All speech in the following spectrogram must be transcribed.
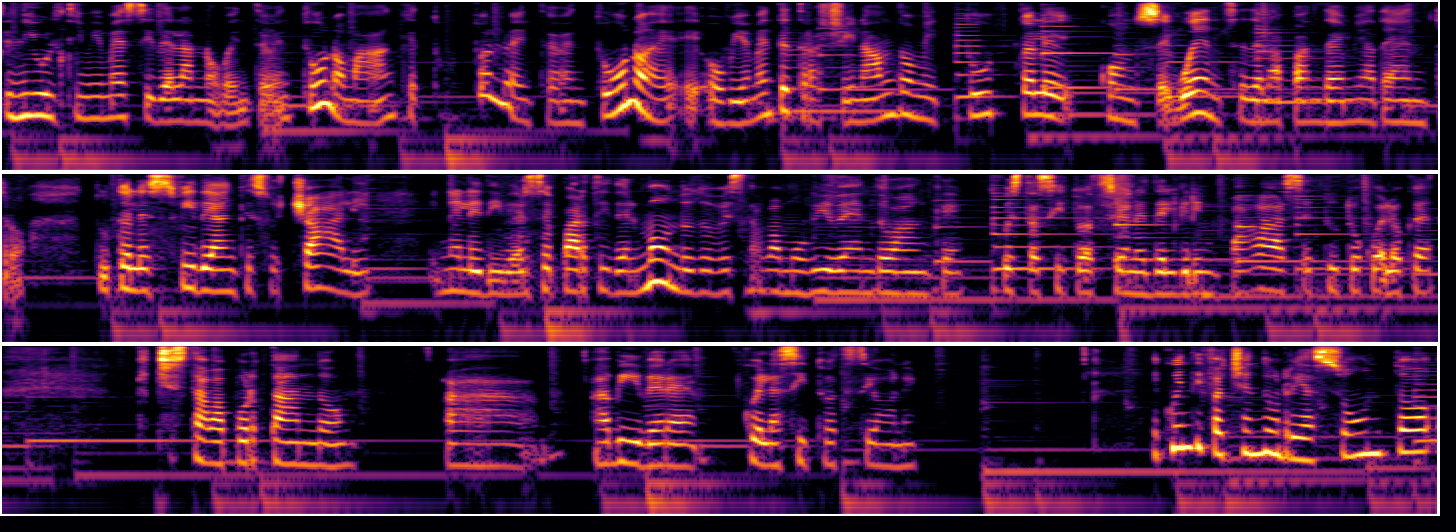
gli ultimi mesi dell'anno 2021, ma anche tutto il 2021 e, e ovviamente trascinandomi tutte le conseguenze della pandemia dentro, tutte le sfide anche sociali nelle diverse parti del mondo dove stavamo vivendo anche questa situazione del Green Pass e tutto quello che, che ci stava portando a, a vivere quella situazione. E quindi facendo un riassunto,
